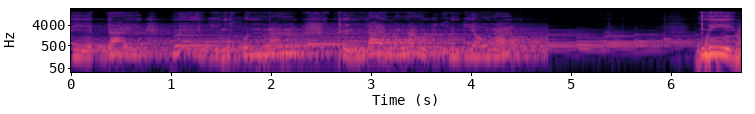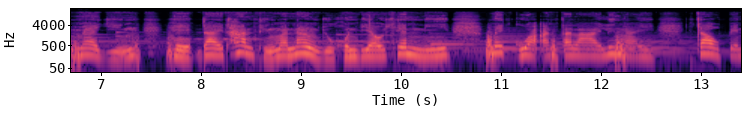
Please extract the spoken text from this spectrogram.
เหตุใดแม่หญิงคนนั้นถึงได้มานั่งอยู่คนเดียวนะ นี่แม่หญิง เหตุใดท่านถึงมานั่งอยู่คนเดียวเช่นนี้ ไม่กลัวอันตรายหรือไง เจ้าเป็น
